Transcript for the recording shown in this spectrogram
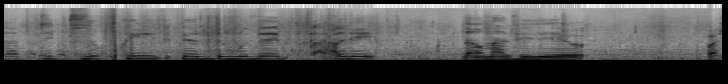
La petite surprise que je vous ai parlé dans ma vidéo. Voilà.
